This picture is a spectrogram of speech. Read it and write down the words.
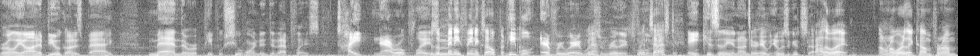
early on. Had Buick on his bag. Man, there were people shoehorned into that place. Tight, narrow place. it was a mini Phoenix Open. people everywhere. It was Yeah, really a cool. event. fantastic. Eight gazillion under. It, it was a good stuff. By the way, I don't know where they come from.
